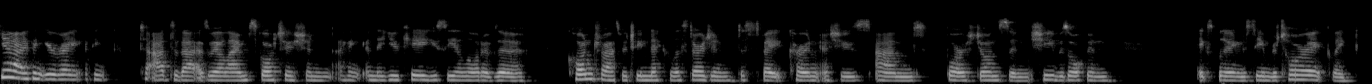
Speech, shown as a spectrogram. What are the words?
Yeah i think you're right. I think to add to that as well i'm scottish and i think in the uk you see a lot of the contrast between nicola sturgeon despite current issues and boris johnson. She was often explaining the same rhetoric, like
